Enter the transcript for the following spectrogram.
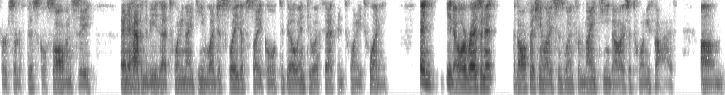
for sort of fiscal solvency. And it happened to be that 2019 legislative cycle to go into effect in 2020. And, you know, a resident adult fishing license went from $19 to 25. Um,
